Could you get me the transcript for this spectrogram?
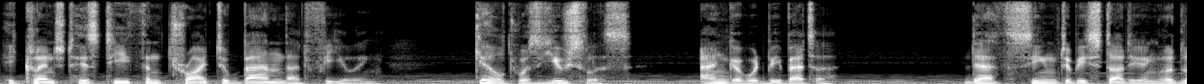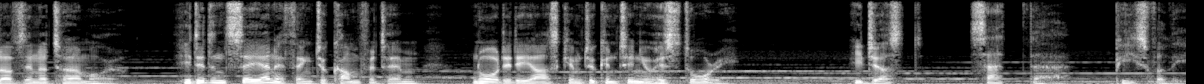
He clenched his teeth and tried to ban that feeling, Guilt was useless. Anger would be better. Death seemed to be studying Ludlov's inner turmoil. He didn't say anything to comfort him, nor did he ask him to continue his story. He just sat there peacefully.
